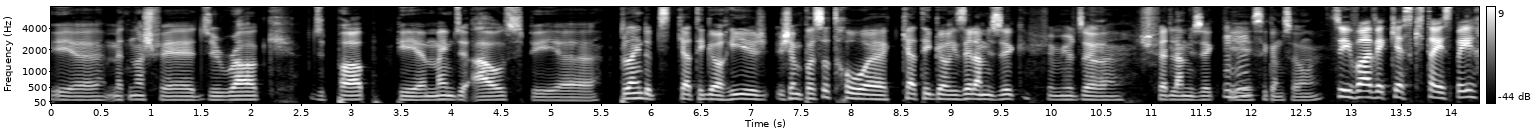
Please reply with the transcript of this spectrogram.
Et euh, maintenant, je fais du rock, du pop, puis euh, même du house, puis euh, plein de petites catégories. J'aime pas ça trop euh, catégoriser la musique. J'aime mieux dire, euh, je fais de la musique, puis Mhm. c'est comme ça, ouais. Tu y vas avec qu'est-ce qui t'inspire?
